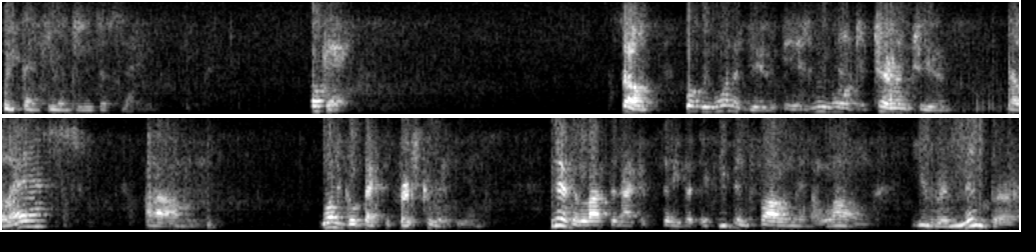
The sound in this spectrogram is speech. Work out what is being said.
We thank you in Jesus' name. Okay. So what we want to do is we want to turn to the last. Um, want to go back to First Corinthians. And there's a lot that I could say, but if you've been following along, you remember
